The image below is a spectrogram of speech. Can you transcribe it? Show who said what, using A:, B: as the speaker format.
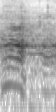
A: Ha ha!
